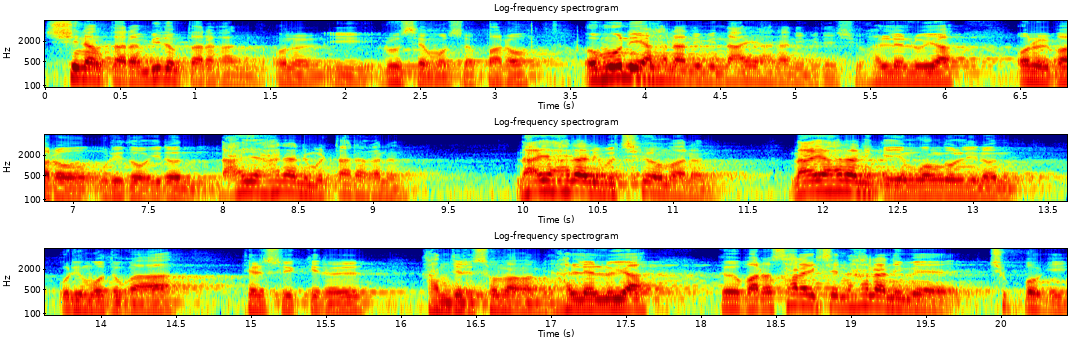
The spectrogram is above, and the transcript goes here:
신앙 따라 믿음 따라간 오늘 이 룻의 모습 바로 어머니의 하나님이 나의 하나님이 되시오. 할렐루야. 오늘 바로 우리도 이런 나의 하나님을 따라가는 나의 하나님을 체험하는 나의 하나님께 영광 돌리는 우리 모두가 될 수 있기를 간절히 소망합니다. 할렐루야. 그 바로 살아계신 하나님의 축복이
